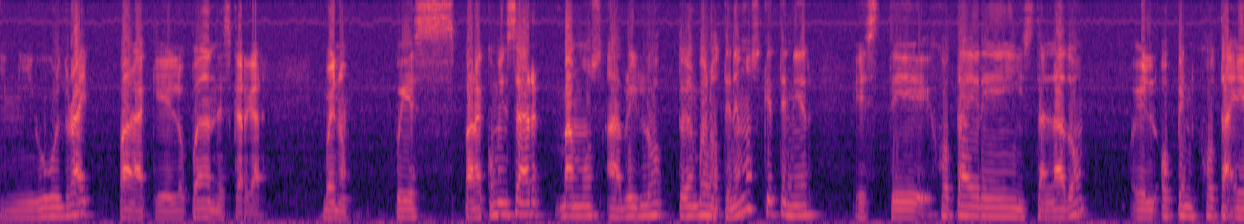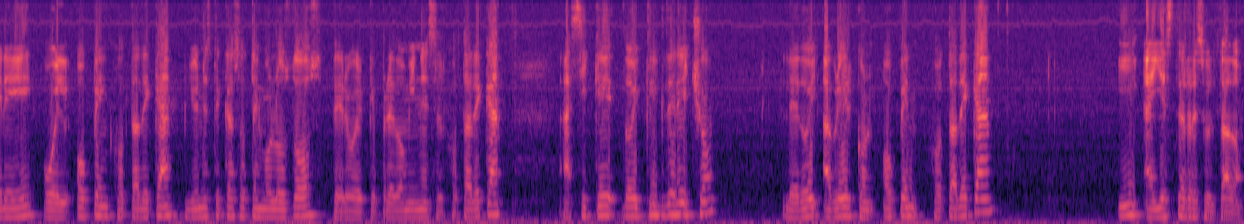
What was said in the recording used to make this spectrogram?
en mi google drive para que lo puedan descargar. Bueno pues para comenzar vamos a abrirlo. Bueno tenemos que tener este JRE instalado el OpenJRE o el OpenJDK. Yo en este caso tengo los dos, pero el que predomina es el JDK. Así que doy clic derecho, le doy abrir con OpenJDK y ahí está el resultado.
